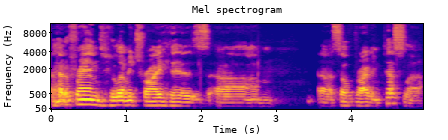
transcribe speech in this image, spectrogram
i had a friend who let me try his um, uh, self-driving tesla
